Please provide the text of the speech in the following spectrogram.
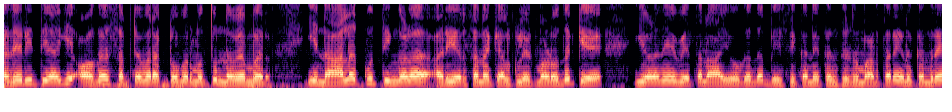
ಅದೇ ರೀತಿಯಾಗಿ ಆಗಸ್ಟ್, ಸೆಪ್ಟೆಂಬರ್, ಅಕ್ಟೋಬರ್ ಮತ್ತು ನವೆಂಬರ್ ಈ ನಾಲ್ಕು ತಿಂಗಳ ಅರಿಯರ್ಸನ್ನು ಕ್ಯಾಲ್ಕುಲೇಟ್ ಮಾಡೋದಕ್ಕೆ ಏಳನೇ ವೇತನ ಆಯೋಗದ ಬೇಸಿಕನ್ನೇ ಕನ್ಸಿಡರ್ ಮಾಡ್ತಾರೆ. ಏನಕ್ಕಂದರೆ,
